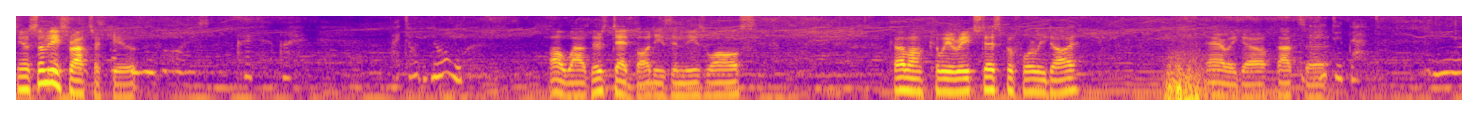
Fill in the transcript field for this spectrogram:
You know, some of these rats are cute. I, I, I don't know. Oh wow, there's dead bodies in these walls. Come on, can we reach this before we die? There we go, that's it. did that. You,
